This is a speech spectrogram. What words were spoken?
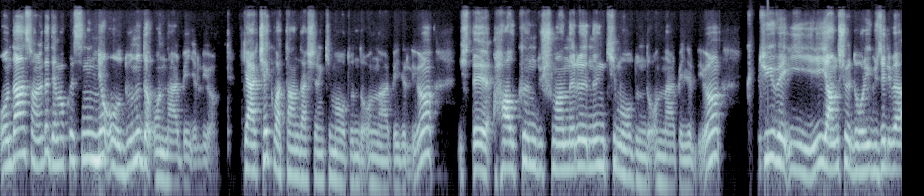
Ondan sonra da demokrasinin ne olduğunu da onlar belirliyor. Gerçek vatandaşların kim olduğunu da onlar belirliyor. İşte halkın düşmanlarının kim olduğunu da onlar belirliyor. Kötüyü ve iyiyi, yanlış ve doğruyu, güzeli ve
